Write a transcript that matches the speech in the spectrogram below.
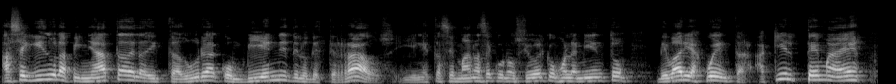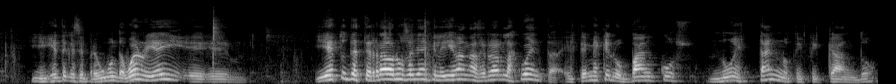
ha seguido la piñata de la dictadura con bienes de los desterrados y en esta semana se conoció el congelamiento de varias cuentas. Aquí el tema es, y gente que se pregunta, bueno, y ahí, eh, y estos desterrados no sabían que le iban a cerrar las cuentas. El tema es que los bancos no están notificando,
